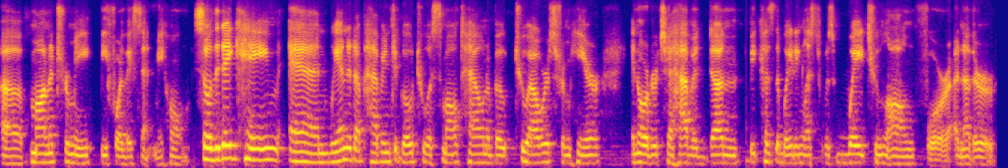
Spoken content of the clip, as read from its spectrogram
uh, monitor me before they sent me home. So the day came, and we ended up having to go to a small town about two hours from here in order to have it done because the waiting list was way too long for another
